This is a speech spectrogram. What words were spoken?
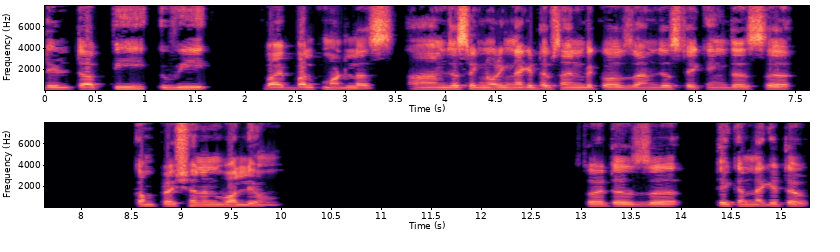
delta PV by bulk modulus. I'm just ignoring negative sign because I'm just taking this uh, compression and volume. So it is uh, taken negative.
